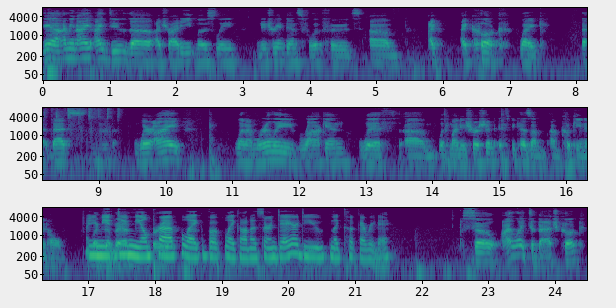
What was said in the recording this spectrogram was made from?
yeah, I mean, I, I do the, I try to eat mostly nutrient dense foods. Um, I, I cook like that. That's where I, when I'm really rocking with, um, with my nutrition, it's because I'm, I'm cooking at home. Are you Like meal, do you meal or- prep like but like on a certain day or do you like cook every day? So I like to batch cook.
